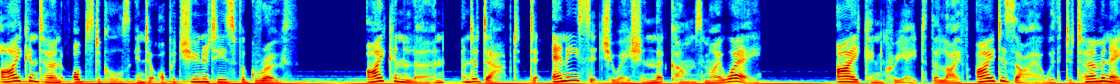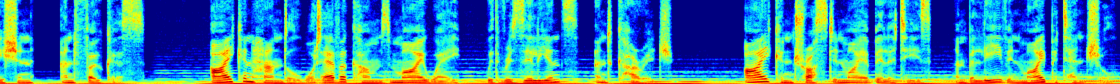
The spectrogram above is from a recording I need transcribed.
I can turn obstacles into opportunities for growth. I can learn and adapt to any situation that comes my way. I can create the life I desire with determination and focus. I can handle whatever comes my way with resilience and courage. I can trust in my abilities and believe in my potential.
